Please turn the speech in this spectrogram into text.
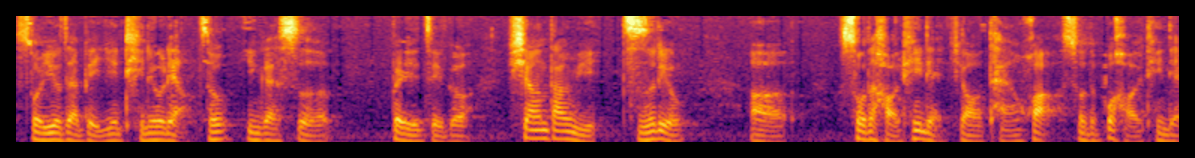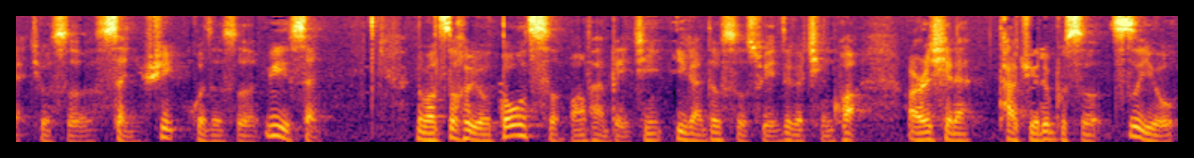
说又在北京停留两周，应该是被这个相当于滞留，啊。说的好听点叫谈话，说的不好听点就是审讯或者是预审。那么之后有多次往返北京，应该都是属于这个情况。而且呢，他绝对不是自由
